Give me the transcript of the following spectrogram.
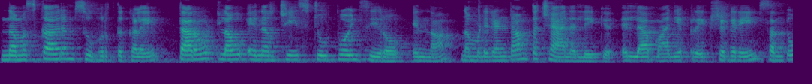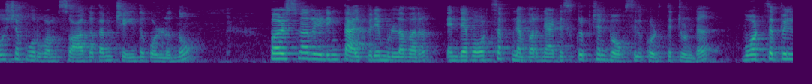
നമസ്കാരം സുഹൃത്തുക്കളെ tarot love energies two point zero എന്ന നമ്മുടെ രണ്ടാമത്തെ ചാനലിലേക്ക് എല്ലാ മാന്യ പ്രേക്ഷകരെയും സന്തോഷപൂർവം സ്വാഗതം ചെയ്തു കൊള്ളുന്നു പേഴ്സണൽ റീഡിംഗ് താല്പര്യമുള്ളവർ എന്റെ വാട്സപ്പ് നമ്പർ ഞാൻ ഡിസ്ക്രിപ്ഷൻ ബോക്സിൽ കൊടുത്തിട്ടുണ്ട്. വാട്സപ്പിൽ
